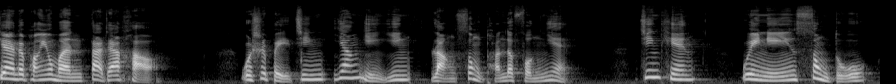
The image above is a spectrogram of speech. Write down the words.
亲爱的朋友们，大家好，我是北京央影音朗诵团的冯燕，今天为您诵读《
